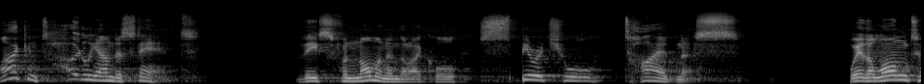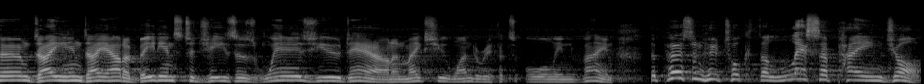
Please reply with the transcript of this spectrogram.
I can totally understand this phenomenon that I call spiritual tiredness, where the long term, day in, day out obedience to Jesus wears you down and makes you wonder if it's all in vain. The person who took the lesser paying job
